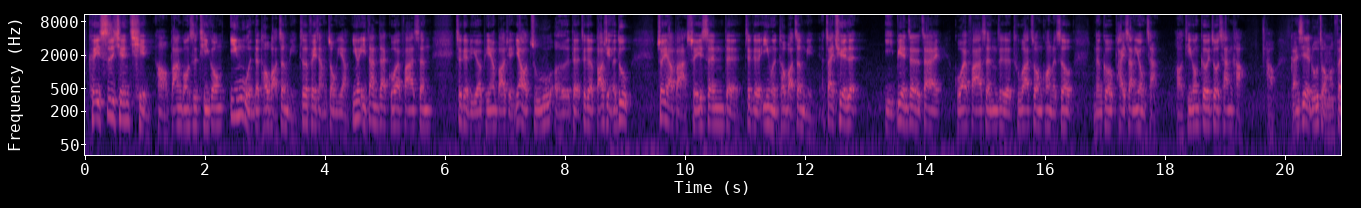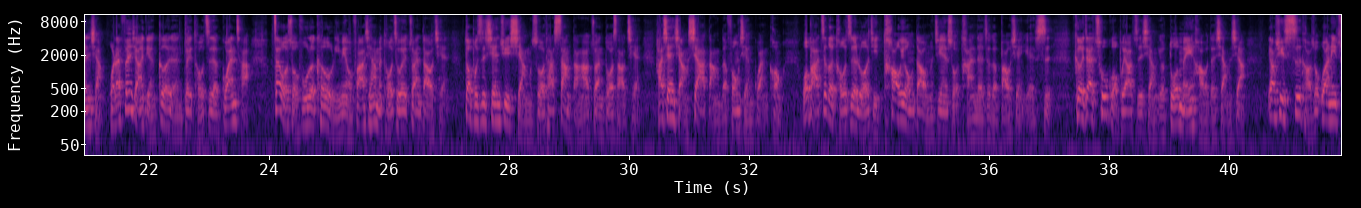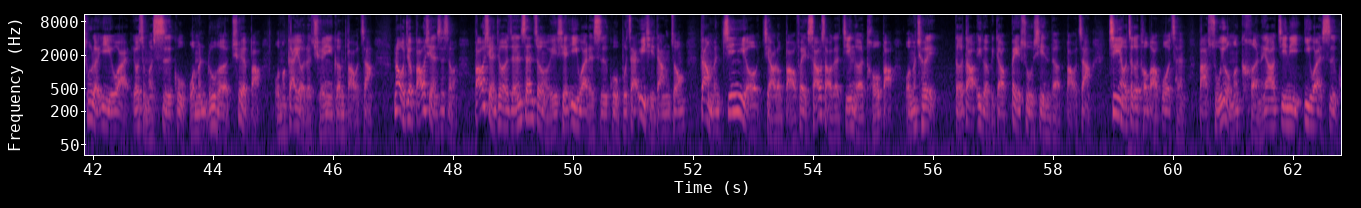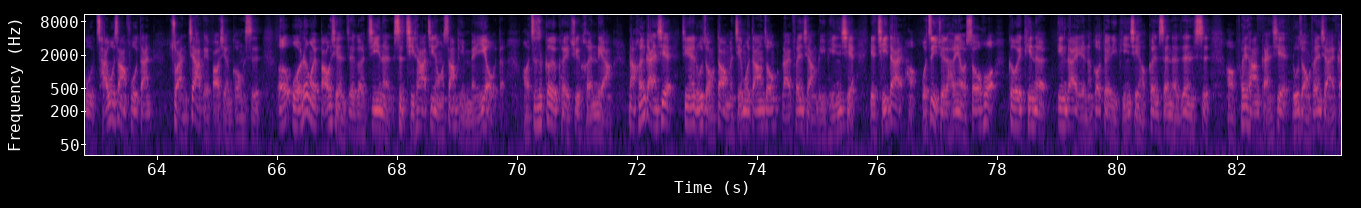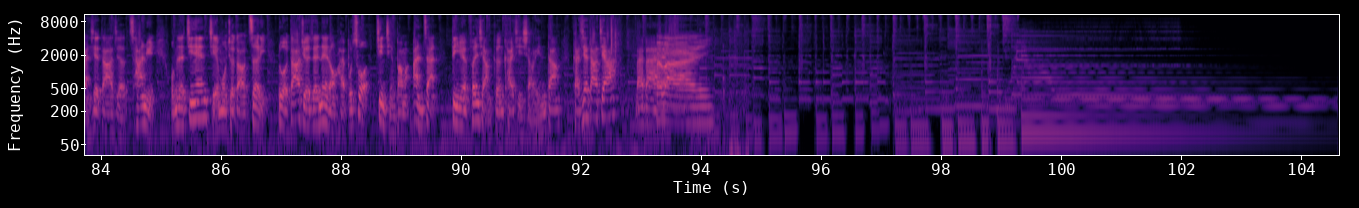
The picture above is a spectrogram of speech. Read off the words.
可以事先请哦保险公司提供英文的投保证明，这个非常重要，因为一旦在国外发生这个旅游平安保险，要足额的这个保险额度，最好把随身的这个英文投保证明再确认，以便这个在国外发生这个突发状况的时候能够派上用场，好，提供各位做参考。好，感谢卢总的分享。我来分享一点个人对投资的观察。在我所服务的客户里面，我发现他们投资会赚到钱，都不是先去想说他上档要赚多少钱，他先想下档的风险管控。我把这个投资的逻辑套用到我们今天所谈的这个保险也是。各位在出国不要只想有多美好的想象。要去思考说，万一出了意外，有什么事故，我们如何确保我们该有的权益跟保障？那我觉得保险是什么？保险就是人生总有一些意外的事故不在预期当中，但我们经由缴了保费，少少的金额投保，我们就会得到一个比较倍数性的保障。经由这个投保过程，把属于我们可能要经历意外事故财务上负担。转嫁给保险公司，而我认为保险这个机能是其他金融商品没有的，哦，这是各位可以去衡量。那很感谢今天卢总到我们节目当中来分享旅平险，也期待哈，我自己觉得很有收获，各位听了应该也能够对旅平险有更深的认识。好，非常感谢卢总分享，也感谢大家的参与。我们的今天节目就到这里，如果大家觉得这内容还不错，敬请帮忙按赞、订阅、分享跟开启小铃铛，感谢大家。拜拜，拜拜。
